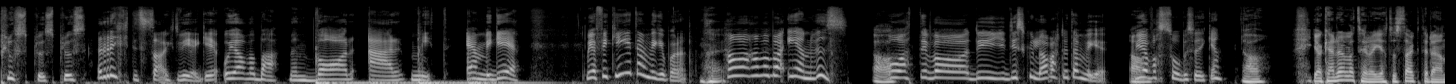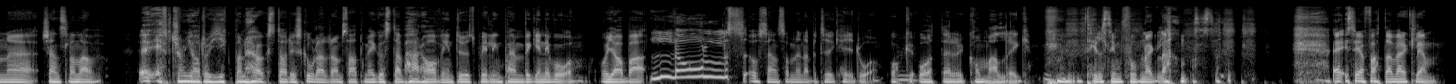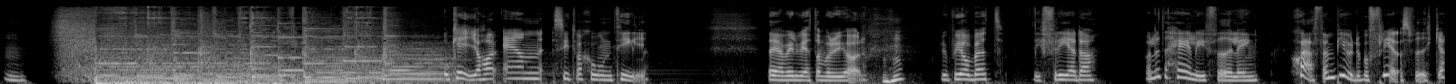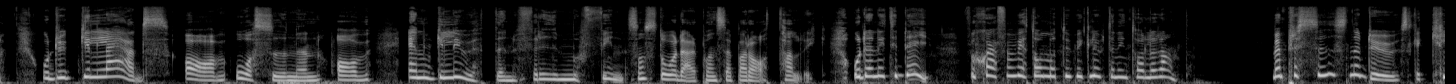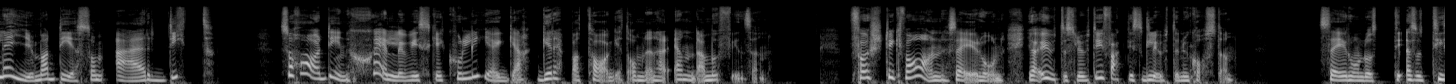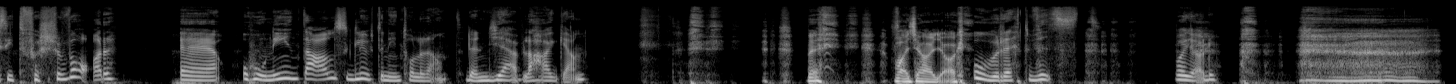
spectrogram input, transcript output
Riktigt starkt VG. Och jag var bara, men var är mitt MVG? Men jag fick inget MVG på den. Han, han var bara envis. Ja. Och att det, var, det, det, skulle ha varit ett MVG. Ja. Men jag var så besviken. Ja. Jag kan relatera jättestarkt till den uh, känslan av Eh, eftersom jag då gick på en högstadieskola där de sa till mig, Gustav, här har vi inte utbildning på MVG-nivå. Och jag bara, LOLS! Och sen sa mina betyg hej då och mm. återkom aldrig till sin forna glans. Eh, så jag fattar verkligen. Mm. Okej, okay, jag har en situation till där jag vill veta vad du gör. Mm. Du är på jobbet, det är fredag, du har lite helg-feeling Chefen bjuder på fredagsfika och du gläds av åsynen av en glutenfri muffin som står där på en separat tallrik. Och den är till dig, för chefen vet om att du är glutenintolerant. Men precis när du ska claima det som är ditt så har din själviske kollega greppat taget om den här enda muffinsen. Först till kvarn, säger hon. Jag utesluter ju faktiskt gluten ur kosten säger hon då till, alltså till sitt försvar. Eh, och hon är inte alls glutenintolerant, den jävla haggan. Nej, vad gör jag? Orättvist. Vad gör du?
